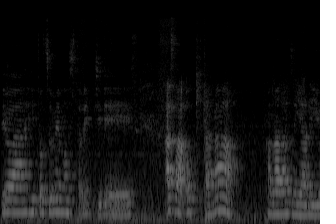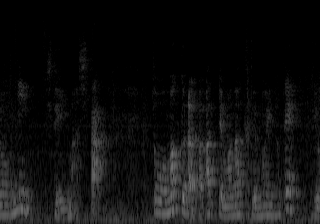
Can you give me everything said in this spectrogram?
では1つ目のストレッチです。朝起きたら必ずやるようにしていました。と枕があってもなくてもいいので両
